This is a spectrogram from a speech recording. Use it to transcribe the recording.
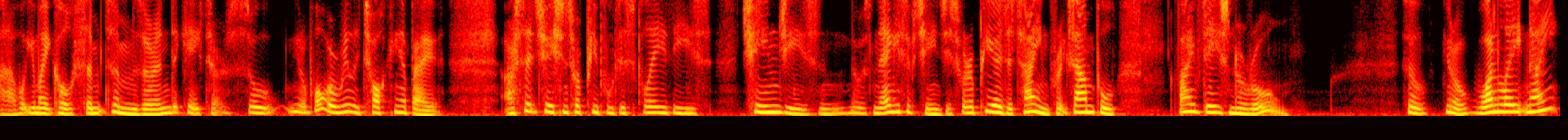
uh, what you might call symptoms or indicators. So, you know, what we're really talking about are situations where people display these changes and those negative changes for a period of time. For example, five days in a row. So, you know, one late night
